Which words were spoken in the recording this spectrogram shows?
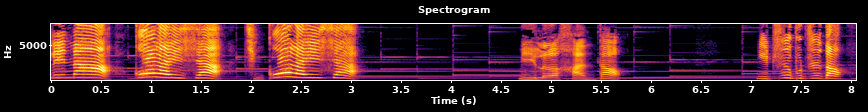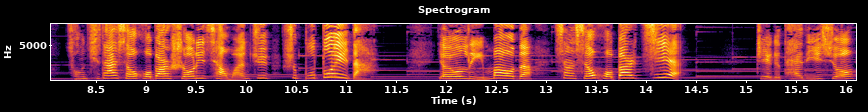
丽娜，过来一下，请过来一下。米勒喊道：“你知不知道，从其他小伙伴手里抢玩具是不对的？要有礼貌的向小伙伴借。这个泰迪熊。”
